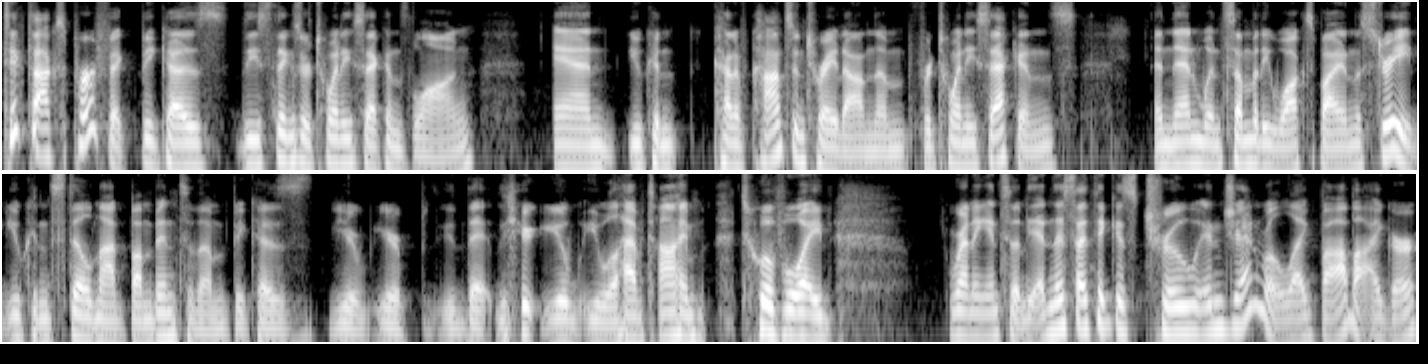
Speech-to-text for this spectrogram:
tiktok's perfect because these things are 20 seconds long and you can kind of concentrate on them for 20 seconds and then when somebody walks by in the street you can still not bump into them because you're you're that you, you you will have time to avoid running into them. And this, I think, is true in general. Like Bob Iger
